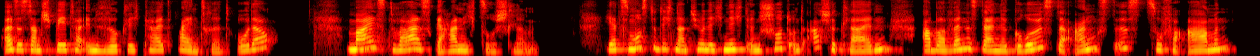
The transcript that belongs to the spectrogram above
als es dann später in Wirklichkeit eintritt, oder? Meist war es gar nicht so schlimm. Jetzt musst du dich natürlich nicht in Schutt und Asche kleiden, aber wenn es deine größte Angst ist, zu verarmen,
